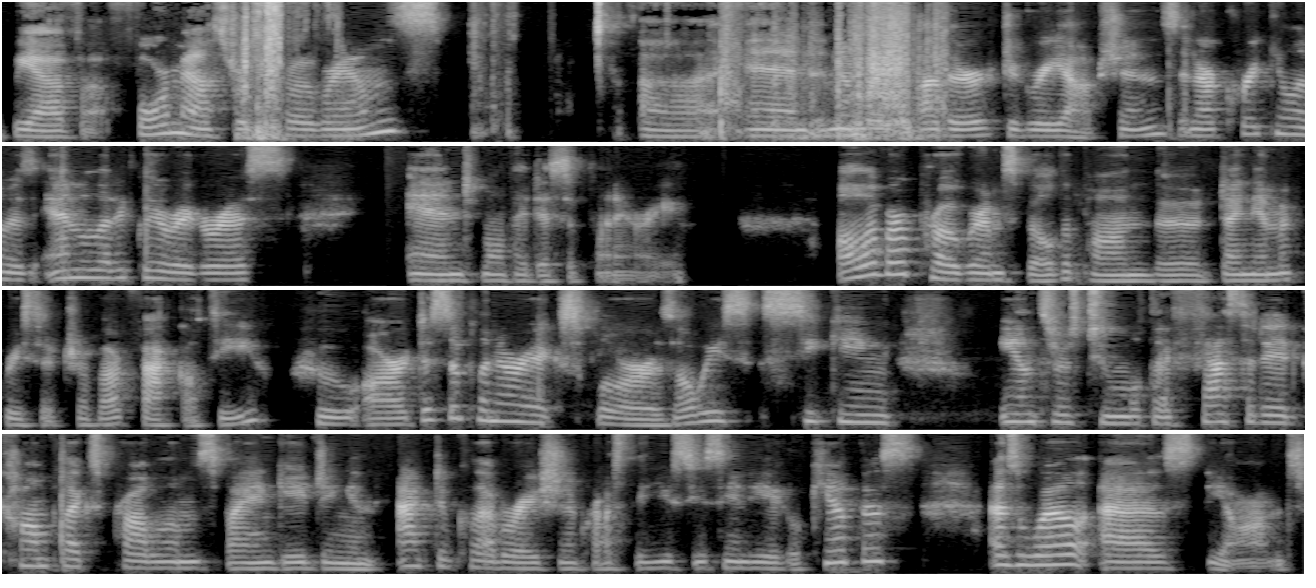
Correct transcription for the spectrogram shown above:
We have four master's programs uh, and a number of other degree options, and our curriculum is analytically rigorous and multidisciplinary. All of our programs build upon the dynamic research of our faculty, who are disciplinary explorers, always seeking answers to multifaceted, complex problems by engaging in active collaboration across the UC San Diego campus, as well as beyond.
